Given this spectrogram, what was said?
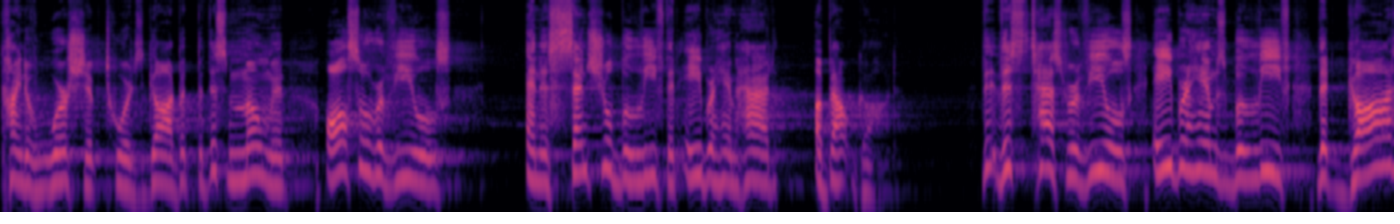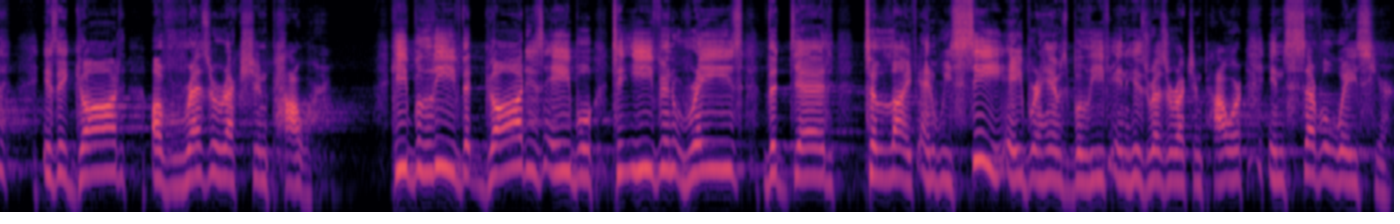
kind of worship towards God, but, but this moment also reveals an essential belief that Abraham had about God. This test reveals Abraham's belief that God is a God of resurrection power. He believed that God is able to even raise the dead to life. And we see Abraham's belief in his resurrection power in several ways here.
